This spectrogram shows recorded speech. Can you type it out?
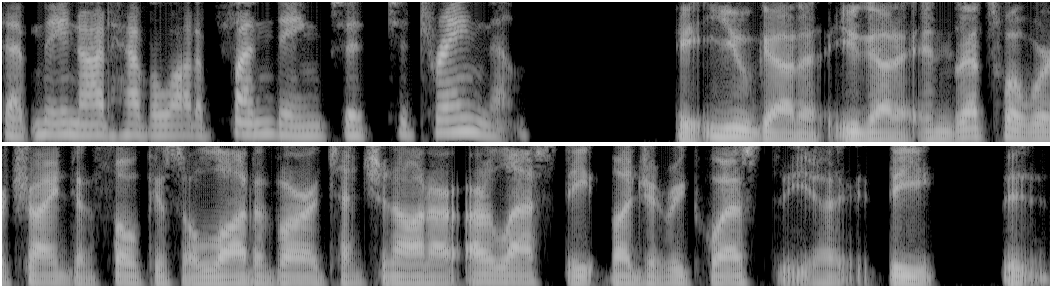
that may not have a lot of funding to, to train them. You got it. You got it. And that's what we're trying to focus a lot of our attention on. Our, our last state budget request, the, uh, the, the,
